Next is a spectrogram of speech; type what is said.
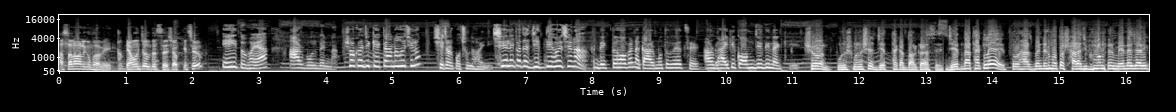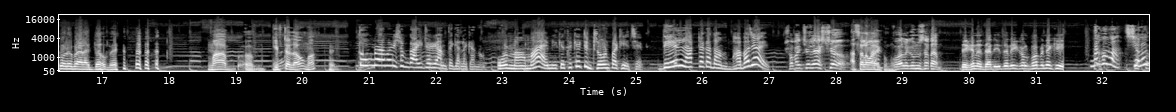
আসসালামু আলাইকুম ভাবি কেমন চলতেছে সবকিছু? এই তো ভাইয়া আর বলবেন না। সকালে যে কেকটা আনা হয়েছিল সেটার পছন্দ হয়নি। ছেলেটা যা জিদ্দি হয়েছে না? দেখতে হবে না কার মতো হয়েছে। আর ভাইকে কম জেদি নাকি? শোন পুরুষ মানুষের জেদ থাকার দরকার আছে। জেদ না থাকলে তোর হাজবেন্ডের মতো সারা জীবনের ম্যানেজারই করে বেড়াইতে হবে। মা গিফটটা দাও মা। তোমরা আমার এসব গাড়ি টাড়ি আনতে গেলে কেন? ওর মামা আমেরিকা থেকে একটা ড্রোন পাঠিয়েছে। দেড় লাখ টাকা দাম ভাবা যায়? সবাই চলে আসছো? আসসালামু আলাইকুম। ওয়ালাইকুম সালাম। এখানে দাঁড়িয়ে দাঁড়িয়ে গল্প হবে নাকি? না বাবা চলো।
